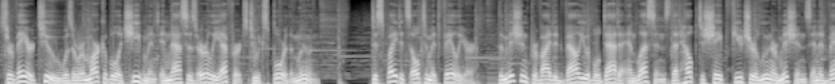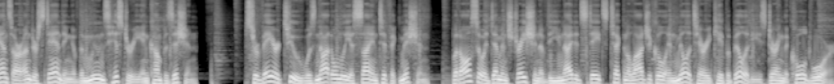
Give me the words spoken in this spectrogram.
Surveyor 2 was a remarkable achievement in NASA's early efforts to explore the Moon. Despite its ultimate failure, the mission provided valuable data and lessons that helped to shape future lunar missions and advance our understanding of the Moon's history and composition. Surveyor 2 was not only a scientific mission, but also a demonstration of the United States' technological and military capabilities during the Cold War.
